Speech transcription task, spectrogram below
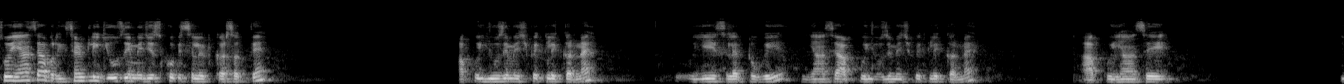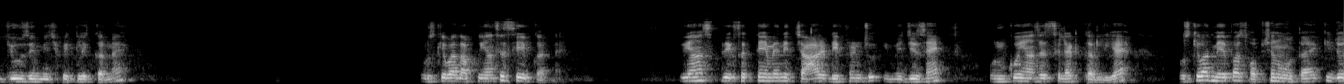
सो so, यहाँ से आप रिसेंटली यूज़ इमेजेस को भी सिलेक्ट कर सकते हैं। आपको यूज़ इमेज पे क्लिक करना है। तो ये सिलेक्ट हो गई है। यहाँ से आपको यूज़ इमेज पे क्लिक करना है। आपको यहाँ से यूज़ इमेज पे क्लिक करना है। उसके बाद आपको यहाँ से सेव करना है। तो यहाँ से देख सकते हैं मैंने चार डिफरेंट जो इमेजेस हैं, उनको यहाँ से सिलेक्ट कर लिया है। उसके बाद मेरे पास ऑप्शन होता है कि जो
